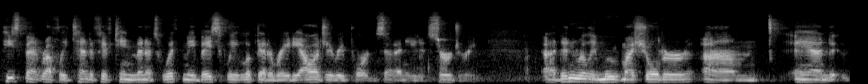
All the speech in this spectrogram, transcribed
he spent roughly 10 to 15 minutes with me, basically looked at a radiology report and said I needed surgery. I didn't really move my shoulder. Um, and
